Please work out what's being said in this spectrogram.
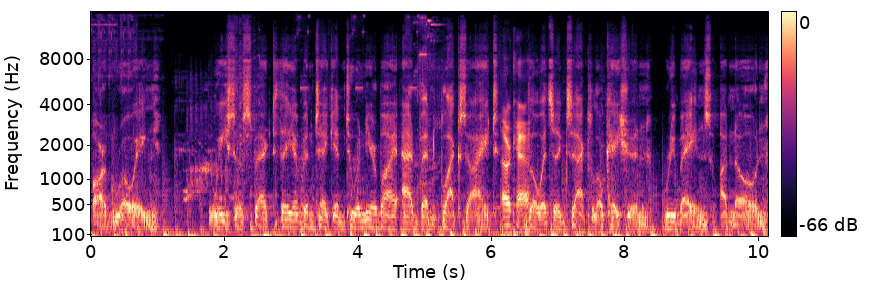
are growing. We suspect they have been taken to a nearby Advent black site. Okay. Though its exact location remains unknown.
